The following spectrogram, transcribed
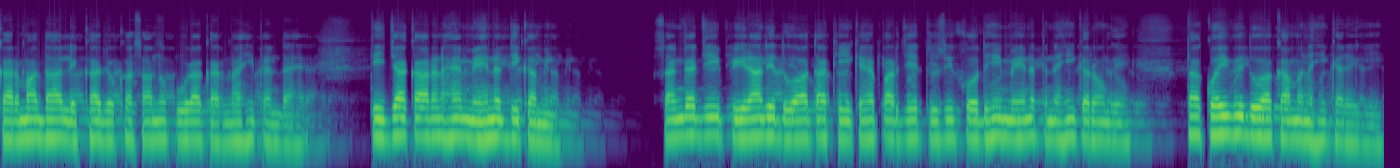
ਕਰਮਾਂ ਦਾ ਲੇਖਾ ਜੋਖਾ ਸਾਨੂੰ ਪੂਰਾ ਕਰਨਾ ਹੀ ਪੈਂਦਾ ਹੈ। ਤੀਜਾ ਕਾਰਨ ਹੈ ਮਿਹਨਤ ਦੀ ਕਮੀ। ਸੰਗਤ ਜੀ ਪੀਰਾਂ ਦੀ ਦੁਆ ਤਾਂ ਠੀਕ ਹੈ ਪਰ ਜੇ ਤੁਸੀਂ ਖੁਦ ਹੀ ਮਿਹਨਤ ਨਹੀਂ ਕਰੋਗੇ ਤਾਂ ਕੋਈ ਵੀ ਦੁਆ ਕੰਮ ਨਹੀਂ ਕਰੇਗੀ।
